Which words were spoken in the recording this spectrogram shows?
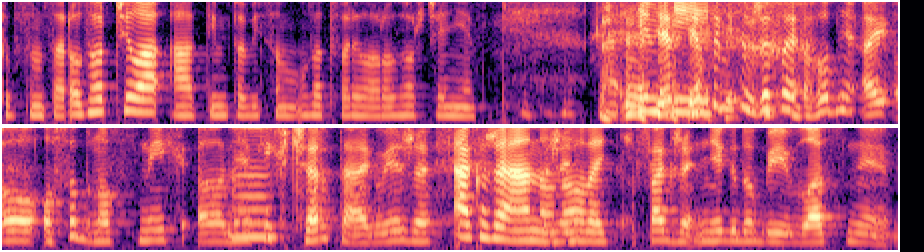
tu som sa rozhorčila a týmto by som uzatvorila rozhorčenie. A idem ti... ja, ja si myslím, že to je hodne aj o osobnostných uh, nejakých mm. čertách, vieš, že... Akože áno, že, no veď... Fakt, že niekto by vlastne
